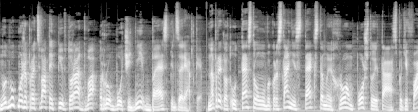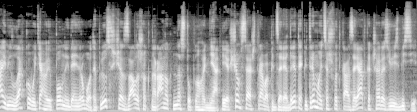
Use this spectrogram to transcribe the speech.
ноутбук може працювати півтора-два робочі дні без підзарядки. Наприклад, у тестовому використанні з текстами, Chrome, поштою та Spotify він легко витягує повний день роботи, плюс ще залишок на ранок наступного дня. І якщо все ж треба підзарядити, підтримується швидка зарядка через USB-C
